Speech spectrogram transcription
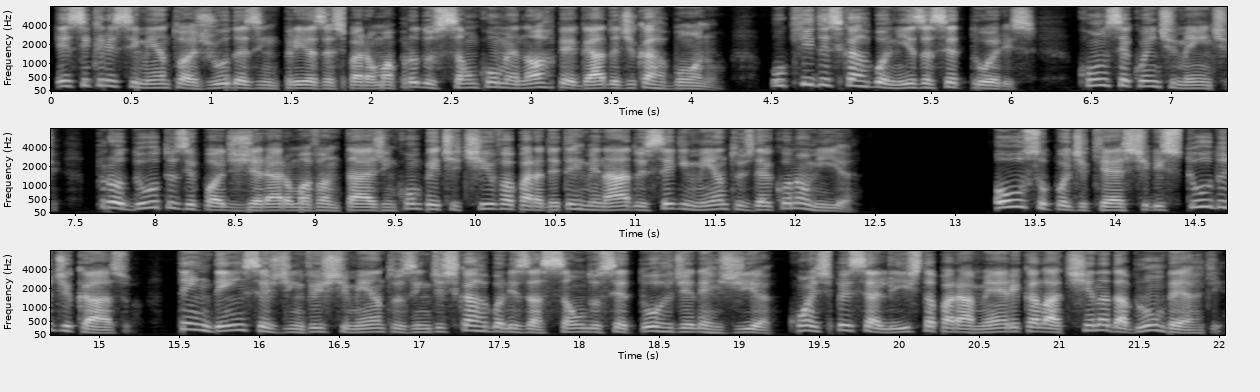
esse crescimento ajuda as empresas para uma produção com menor pegada de carbono, o que descarboniza setores, consequentemente, produtos e pode gerar uma vantagem competitiva para determinados segmentos da economia. Ouça o podcast Estudo de Caso, Tendências de Investimentos em Descarbonização do Setor de Energia, com a especialista para a América Latina da Bloomberg.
